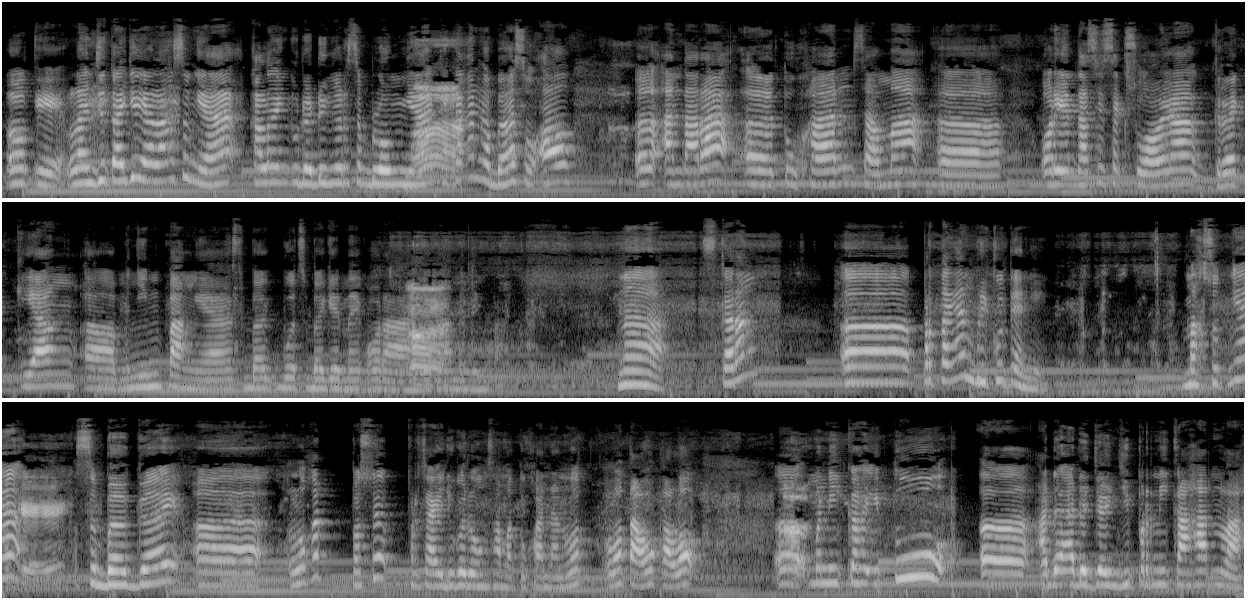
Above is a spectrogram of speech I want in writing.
Oke, lanjut aja ya langsung ya. Kalau yang udah denger sebelumnya, Ah. kita kan ngebahas soal eh, antara eh, Tuhan sama eh, orientasi seksualnya Greg yang eh, menyimpang ya, seba- buat sebagian banyak orang Ah. yang menyimpang. Nah, sekarang eh, pertanyaan berikutnya nih. Maksudnya Oke. sebagai eh, lo kan pasti percaya juga dong sama Tuhan dan lo lo tahu kalau eh, menikah itu eh, ada ada janji pernikahan lah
